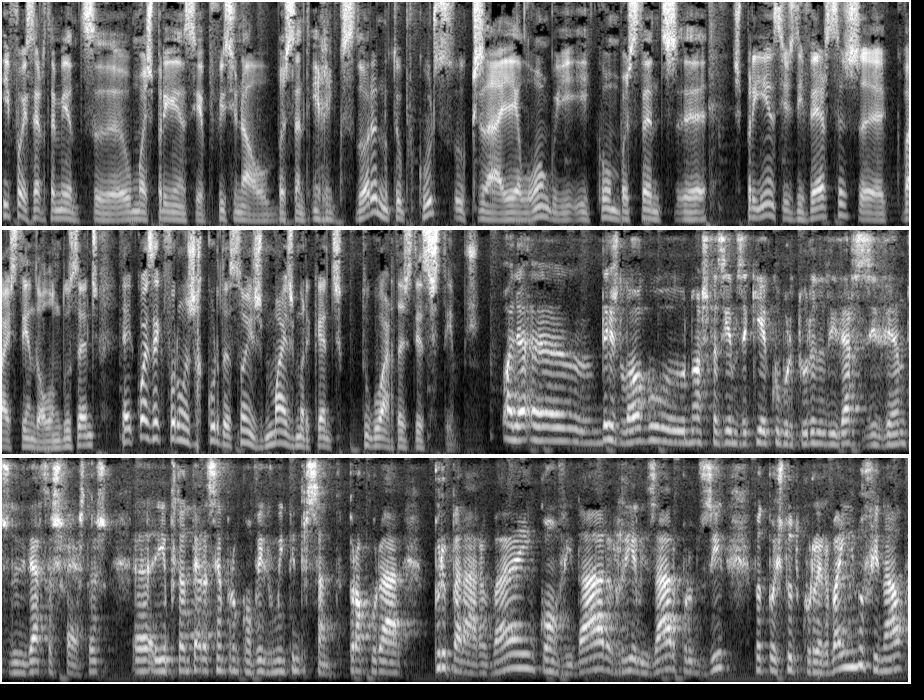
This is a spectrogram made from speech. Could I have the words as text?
E foi certamente eh, uma experiência profissional bastante enriquecedora no teu percurso, o que já é longo e, e com bastantes uh, experiências diversas uh, que vais tendo ao longo dos anos. Quais é que foram as recordações mais marcantes que tu guardas desses tempos? Olha, eh, desde logo nós fazíamos aqui a cobertura de diversos eventos, de diversas festas eh, e, portanto, era sempre um convívio muito interessante. Procurar preparar bem, convidar, realizar, produzir, para depois tudo correr bem e no final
